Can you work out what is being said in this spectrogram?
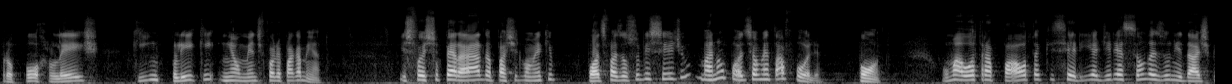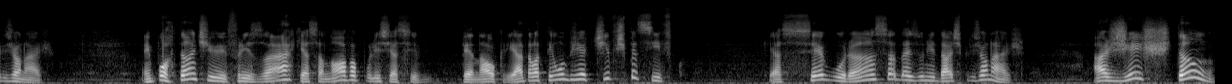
propor leis que impliquem em aumento de folha de pagamento. Isso foi superado a partir do momento que pode fazer o subsídio, mas não pode se aumentar a folha. Ponto. Uma outra pauta que seria a direção das unidades prisionais. É importante frisar que essa nova polícia penal criada, ela tem um objetivo específico, que é a segurança das unidades prisionais. A gestão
